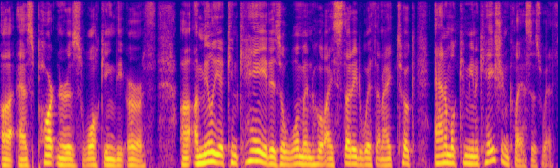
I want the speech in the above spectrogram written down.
uh, as partners walking the earth. Uh, Amelia Kinkade is a woman who I studied with and I took animal communication classes with.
